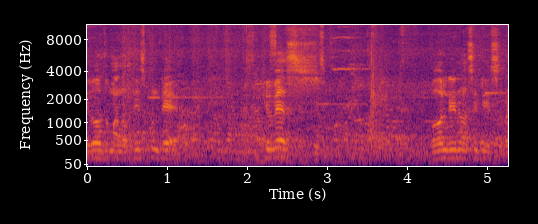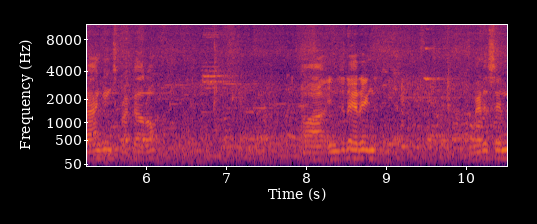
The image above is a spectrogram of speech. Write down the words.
ఈరోజు మనం తీసుకుంటే క్యూఎస్ వరల్డ్ యూనివర్సిటీస్ ర్యాంకింగ్స్ ప్రకారం ఇంజనీరింగ్ మెడిసిన్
